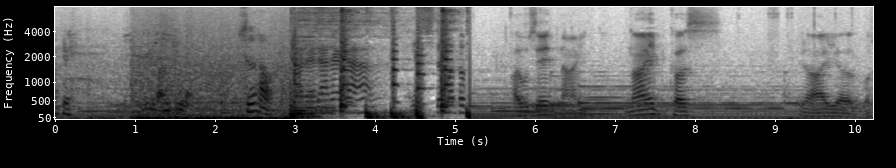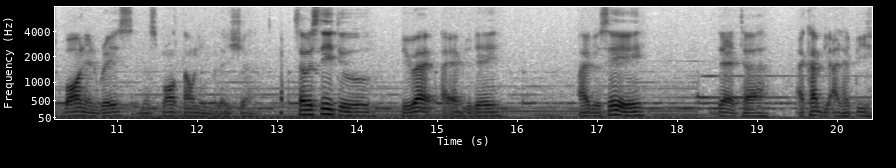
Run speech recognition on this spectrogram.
？OK。十好。 I would say nine. Nine because you know I uh, was born and raised in a small town in Malaysia. So obviously to be where I am today, I have to say that uh, I can't be unhappy.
